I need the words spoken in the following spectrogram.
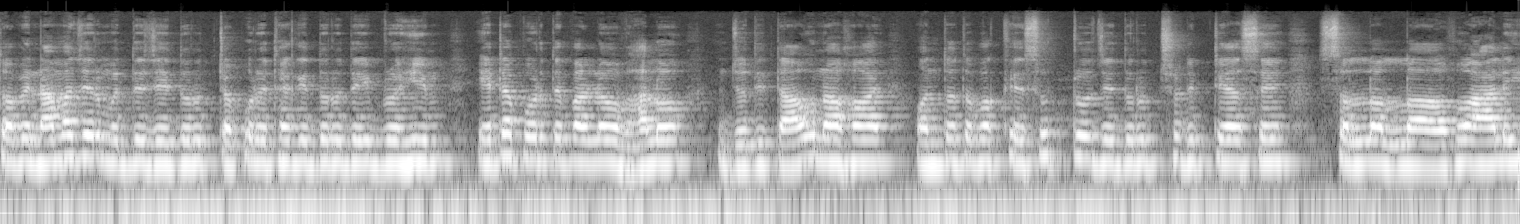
তবে নামাজের মধ্যে যে দরুদটা পড়ে থাকে, দরুদ ইব্রাহিম, এটা পড়তে পারলেও ভালো। যদি তাও না হয় অন্তত পক্ষে ছোট্ট যে দরুদ শরীফটি আছে সাল্লাহ আলী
